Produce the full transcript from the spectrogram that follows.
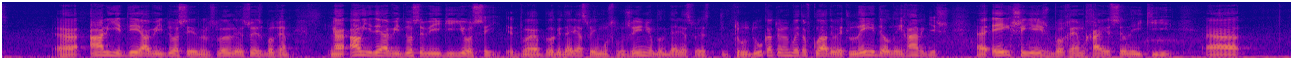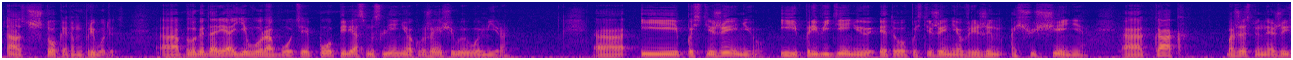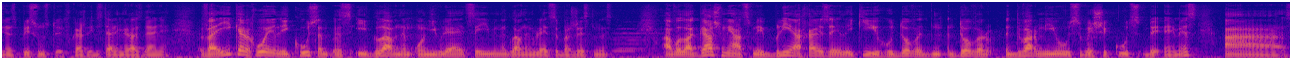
Э, аль еде авидосы с богем. Ал еде авидосы вегиосой, благодаря своему служению, благодаря своему труду, который он в это вкладывает. Лейда лейгаргиш, эйхши ейш богем хаюс а что к этому приводит? Благодаря его работе по переосмыслению окружающего его мира и постижению и приведению этого постижения в режим ощущения как божественная жизненность присутствует в каждой детали мироздания. Ваикер гоэль кусом, и главным он является именно, главным является божественность. А волагаш миацмей бли ахайза илики гудова двар миус вешикуц бмс, а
